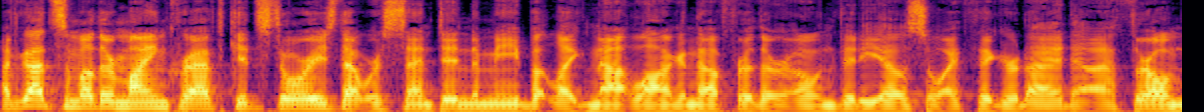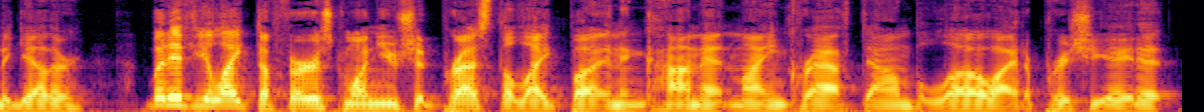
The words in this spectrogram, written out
I've got some other Minecraft kid stories that were sent in to me, but like not long enough for their own video, so I figured I'd uh, throw them together. But if you like the first one, you should press the like button and comment Minecraft down below. I'd appreciate it.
